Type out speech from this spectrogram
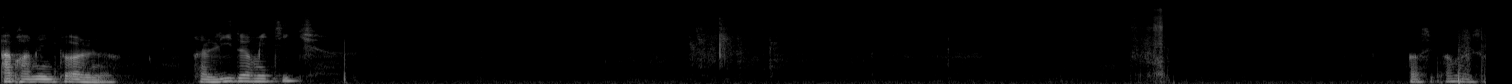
Abraham Lincoln, un leader mythique. Ah, c'est pas mal ça.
